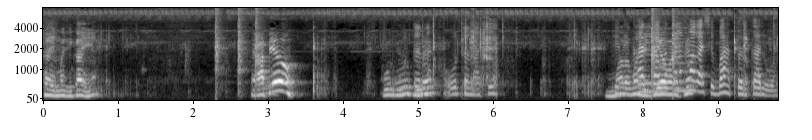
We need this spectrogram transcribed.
काय म्हणजे काय? आहे आप्यो पोरगी उठ उठली ना काय? उठ ना ती मला तिने खाल्ला होता ना जेवायचं. मगाशी भात आणि कालवण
